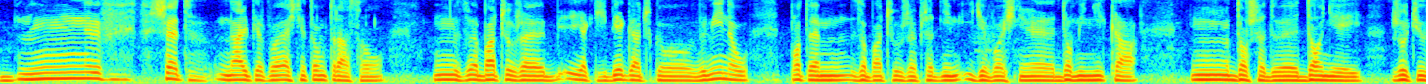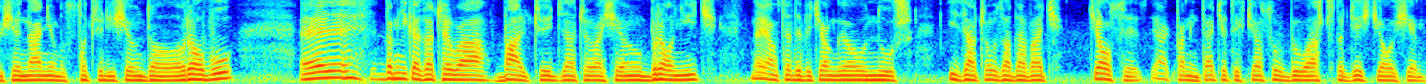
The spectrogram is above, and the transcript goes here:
Mm, Wszedł najpierw właśnie tą trasą. Mm, Zobaczył, że jakiś biegacz go wyminął. Potem zobaczył, że przed nim idzie właśnie Dominika. Mm, Doszedł do niej, rzucił się na nią, stoczyli się do rowu. E, Dominika zaczęła walczyć, zaczęła się bronić. No i on wtedy wyciągnął nóż i zaczął zadawać ciosy. Jak pamiętacie, tych ciosów było aż 48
